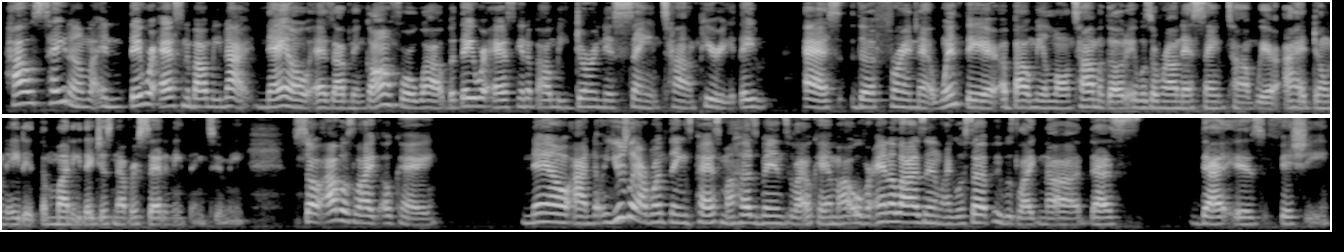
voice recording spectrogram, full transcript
how's Tatum? Like, and they were asking about me not now as I've been gone for a while, but they were asking about me during this same time period. They asked the friend that went there about me a long time ago. It was around that same time where I had donated the money. They just never said anything to me. So I was like, okay, now I know. Usually I run things past my husband's, like, okay, am I over analyzing? Like, what's up? He was like, nah, that's that is fishy.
